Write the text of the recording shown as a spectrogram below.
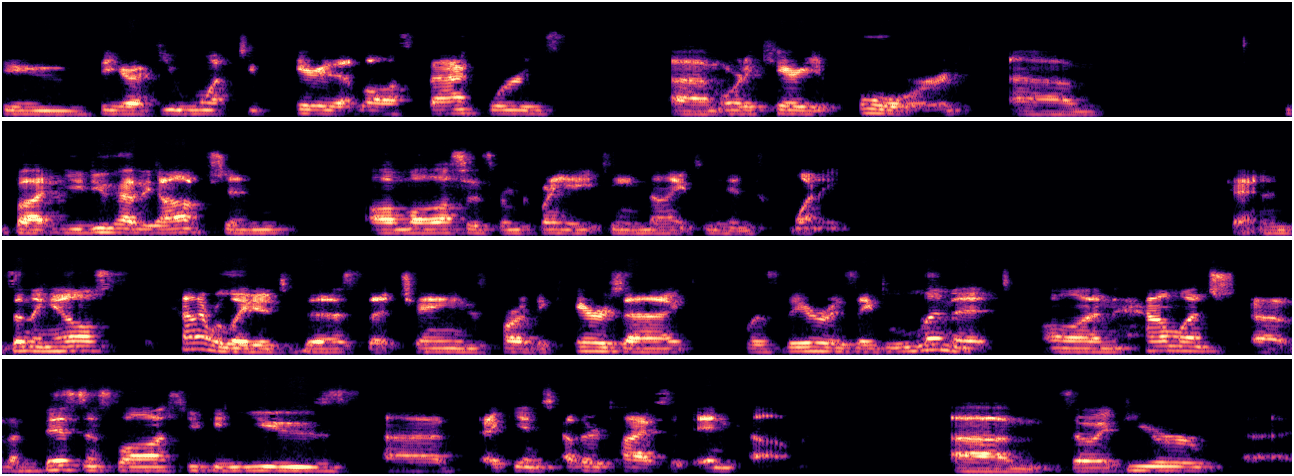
to figure out if you want to carry that loss backwards um, or to carry it forward. Um, but you do have the option on losses from 2018, 19, and 20. Okay, and something else kind of related to this that changed as part of the CARES Act was there is a limit on how much of a business loss you can use uh, against other types of income. Um, so if you're uh,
